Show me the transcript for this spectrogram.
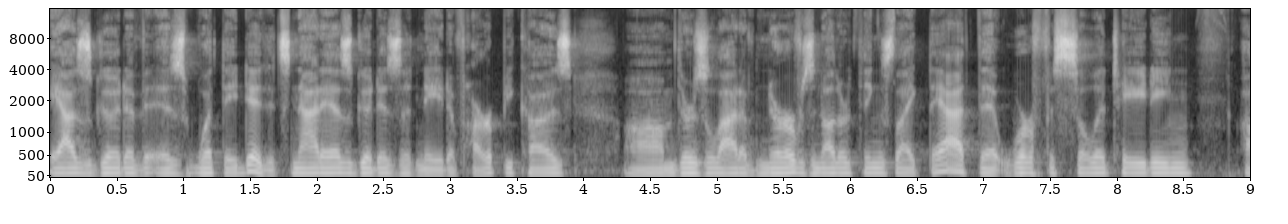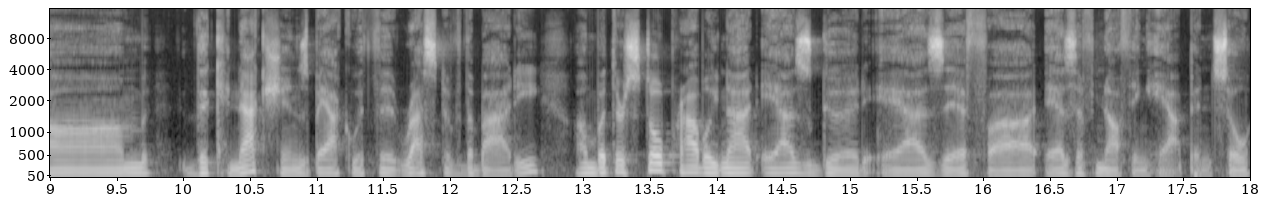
as good of as what they did. It's not as good as a native heart because um, there's a lot of nerves and other things like that that we're facilitating um, the connections back with the rest of the body, um, but they're still probably not as good as if uh, as if nothing happened. So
